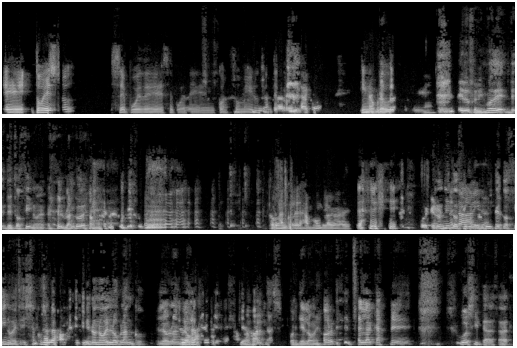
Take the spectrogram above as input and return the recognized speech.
Eh, todo eso se puede, se puede consumir durante la resaca y no produce El eufemismo de, de- de tocino, ¿eh? El blanco de jamón. lo blanco del jamón, claro. Porque no es ni tocino, vida. es de tocino. Es esa cosa que tiene, no, no, es lo blanco. Es lo blanco. Lo es blanco. que, que apartas. Porque lo mejor está en la carne jugosita, ¿sabes?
